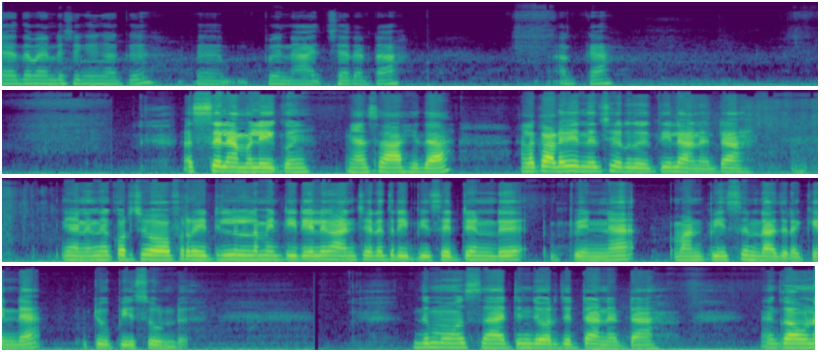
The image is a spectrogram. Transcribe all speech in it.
ഏതാ വെച്ചെങ്കിൽ നിങ്ങൾക്ക് പിന്നെ അയച്ചു ഓക്കെ. അസ്സലാമലൈക്കും ഞാൻ സാഹിദ. നമ്മളെ കട വരുന്നത് ചെറുതുരുത്തിയിലാണ് കേട്ടാ ഞാനിന്ന് കുറച്ച് ഓഫർ റേറ്റിലുള്ള മെറ്റീരിയൽ കാണിച്ചാൽ തരാം പീസ് സെറ്റ് ഉണ്ട്. പിന്നെ വൺ പീസ് ഉണ്ട് അജറക്കിന്റെ ടു പീസും ഉണ്ട്. ഇത് മോസാറ്റിൻ ജോർജറ്റാണ് കേട്ടാ ഗൗണ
